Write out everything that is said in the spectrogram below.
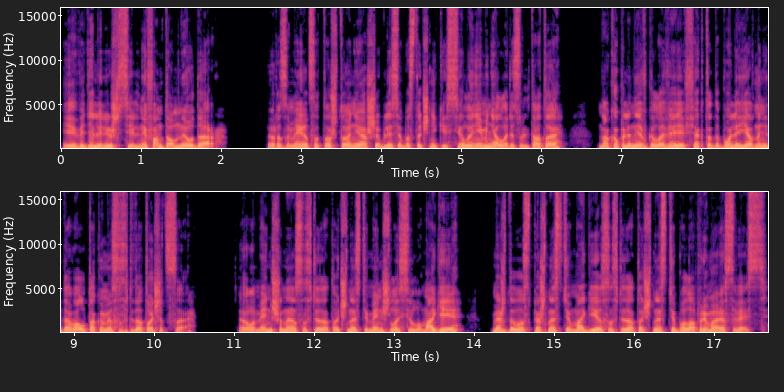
и видели лишь сильный фантомный удар. Разумеется, то, что они ошиблись об источнике силы, не меняло результата, накопленный в голове эффект от боли явно не давал Такуме сосредоточиться. Уменьшенная сосредоточенность уменьшила силу магии, между успешностью магии и сосредоточенностью была прямая связь.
